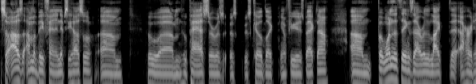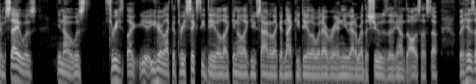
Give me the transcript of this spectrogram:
so I was I'm a big fan of Nipsey Hussle, um, who um who passed or was was was killed like you know a few years back now. Um, but one of the things that I really liked that I heard him say was, you know, it was three like you, you hear like the 360 deal, like you know, like you sign like a Nike deal or whatever, and you got to wear the shoes, you know, all this other stuff. But his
